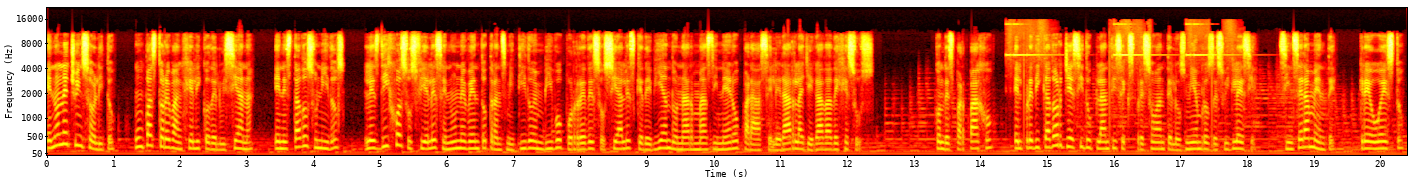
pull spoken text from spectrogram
En un hecho insólito, un pastor evangélico de Luisiana, en Estados Unidos, les dijo a sus fieles en un evento transmitido en vivo por redes sociales que debían donar más dinero para acelerar la llegada de Jesús. Con desparpajo, el predicador Jesse Duplantis expresó ante los miembros de su iglesia, sinceramente, creo esto,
